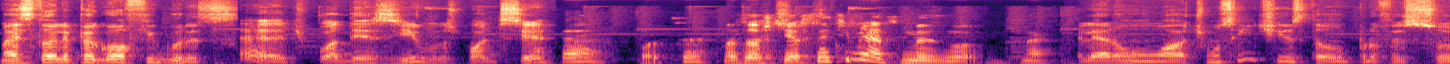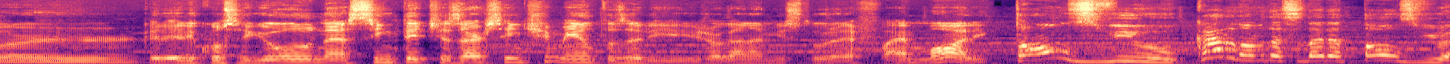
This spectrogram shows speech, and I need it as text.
Mas então ele pegou figuras. É, tipo, adesivos, pode ser? É, pode ser. Mas eu acho que eram sentimentos mesmo, né? Ele era um ótimo cientista, o professor. Ele, ele conseguiu, né, sintetizar sentimentos ali e jogar na mistura. É, é mole. Townsville! Cara, o nome da cidade é Townsville,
